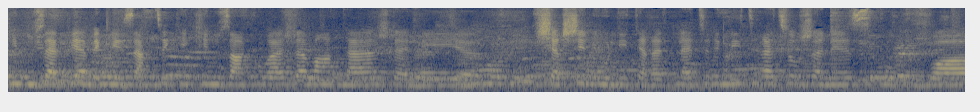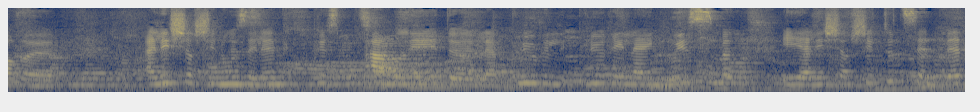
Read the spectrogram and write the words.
qui nous appuie avec les articles et qui nous encourage davantage d'aller euh, chercher nos la littérature jeunesse pour pouvoir euh, aller chercher nos élèves qui puissent parler de la plurilinguisme et aller chercher toute cette belle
